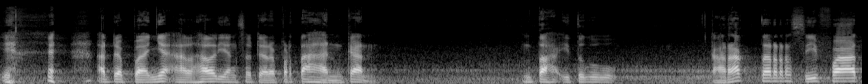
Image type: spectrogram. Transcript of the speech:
Ya, ada banyak hal-hal yang saudara pertahankan. Entah itu karakter, sifat,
